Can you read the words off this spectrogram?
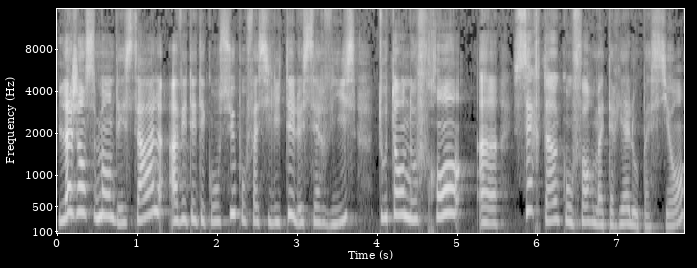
L'agencement des salles avait été conçu pour faciliter le service tout en offrant un certain confort matériel aux patients.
